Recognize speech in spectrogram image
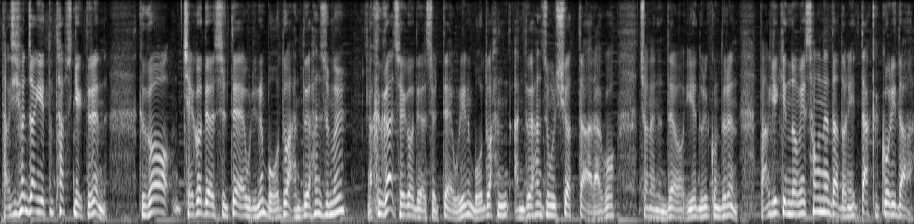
당시 현장에 있던 탑승객들은 그거 제거되었을 때 우리는 모두 안도의 한숨을 아, 그가 제거되었을 때 우리는 모두 한, 안도의 한숨을 쉬었다라고 전했는데요. 이에 누리꾼들은 방귀 낀 놈이 성낸다더니 딱 그 꼴이다.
